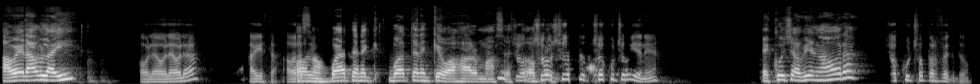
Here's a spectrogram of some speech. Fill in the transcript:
A ver, habla ahí. Hola, hola, hola. Ahí está. Ahora oh, voy, a tener que, voy a tener que bajar más yo, esto. Yo, escucho bien, ¿eh? ¿Escuchas bien ahora? Yo escucho perfecto.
